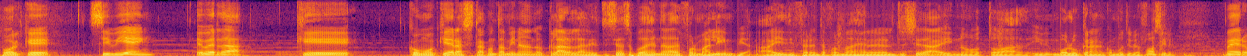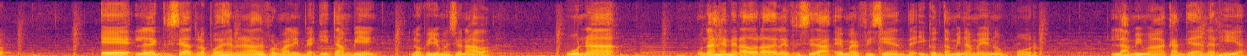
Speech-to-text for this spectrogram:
Porque si bien es verdad que como quiera se está contaminando, claro, la electricidad se puede generar de forma limpia. Hay diferentes formas de generar electricidad y no todas involucran combustibles fósiles. Pero eh, la electricidad tú la puedes generar de forma limpia. Y también lo que yo mencionaba, una, una generadora de electricidad es más eficiente y contamina menos por la misma cantidad de energía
